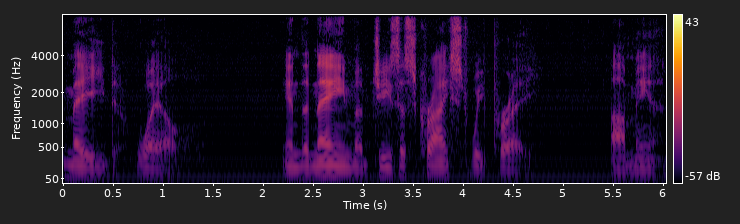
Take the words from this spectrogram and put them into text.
made well. In the name of Jesus Christ we pray. Amen.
